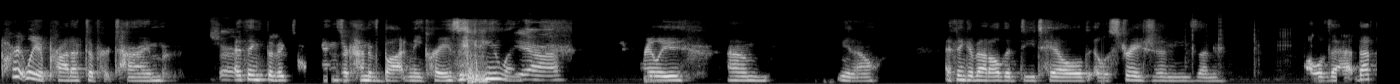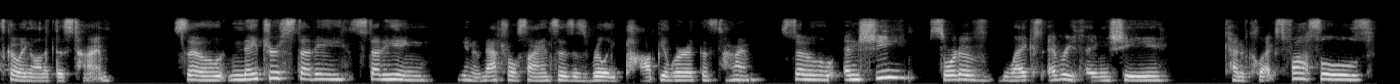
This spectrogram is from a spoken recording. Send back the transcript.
partly a product of her time Sure. i think the victorians are kind of botany crazy like yeah. really um, you know i think about all the detailed illustrations and all of that. That's going on at this time. So nature study studying you know natural sciences is really popular at this time. So and she sort of likes everything. She kind of collects fossils.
